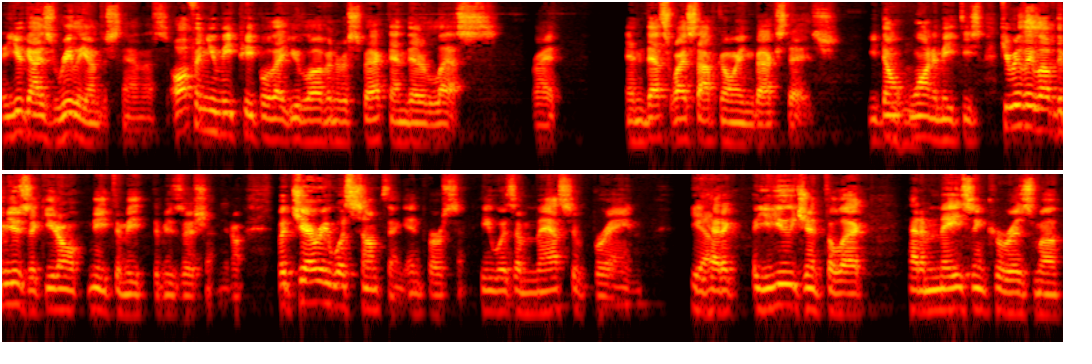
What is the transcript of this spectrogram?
you guys really understand this. Often you meet people that you love and respect and they're less, right? And that's why I stopped going backstage. You don't Mhm. want to meet these. If you really love the music, you don't need to meet the musician, you know. But Jerry was something in person. He was a massive brain. Yeah. He had a, a huge intellect, had amazing charisma,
